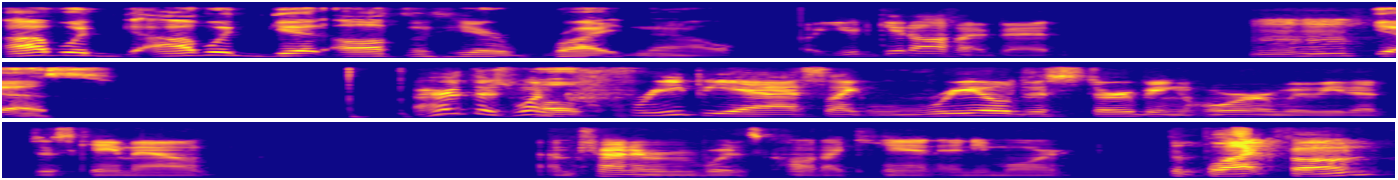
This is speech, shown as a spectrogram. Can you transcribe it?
I would I would get off of here right now. oh, you'd get off, I bet. Mm-hmm. Yes. I heard there's one Oh. creepy ass, like real disturbing horror movie that just came out. I'm trying to remember what it's called. I can't anymore. The black phone.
